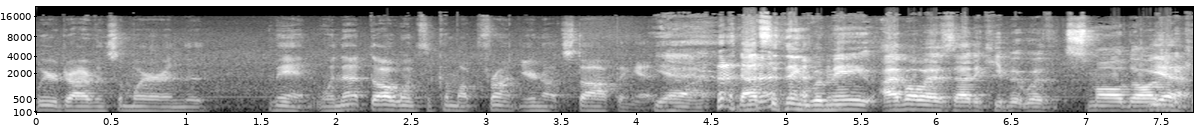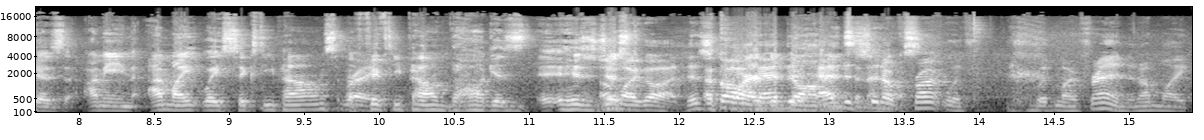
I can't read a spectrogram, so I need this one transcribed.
we were driving somewhere, and the man when that dog wants to come up front, you're not stopping it. Yeah, that's the thing with me. I've always had to keep it with small dog Yeah. because I mean I might weigh sixty pounds. Right. A fifty pound dog is is just oh my god, this dog had to, had to sit up front with with my friend, and I'm like,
